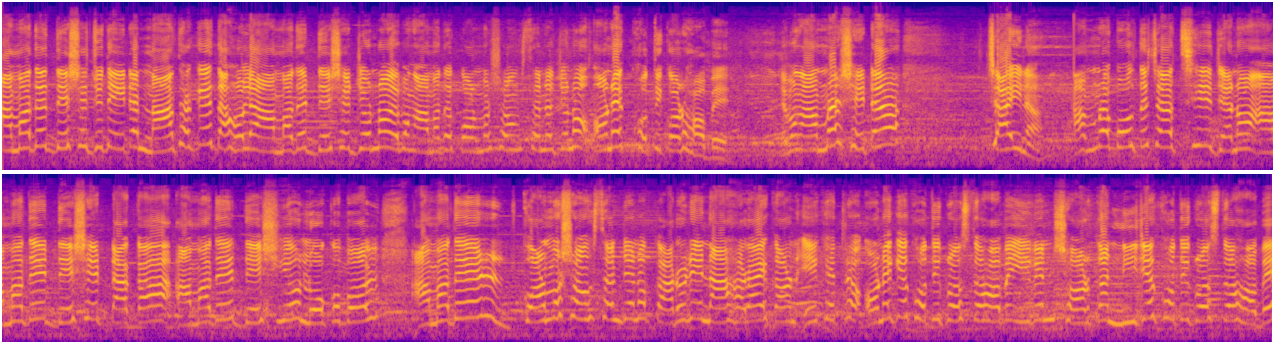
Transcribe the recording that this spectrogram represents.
আমাদের দেশে যদি এটা না থাকে, তাহলে আমাদের দেশের জন্য এবং আমাদের কর্মসংস্থানের জন্য অনেক ক্ষতিকর হবে। এবং আমরা সেটা চাই না। আমরা বলতে চাচ্ছি যেন আমাদের দেশের টাকা, আমাদের দেশীয় লোকবল, আমাদের কর্মসংস্থান যেন কারোরই না হারায়, কারণ এক্ষেত্রে অনেকে ক্ষতিগ্রস্ত হবে। ইভেন সরকার নিজে ক্ষতিগ্রস্ত হবে।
